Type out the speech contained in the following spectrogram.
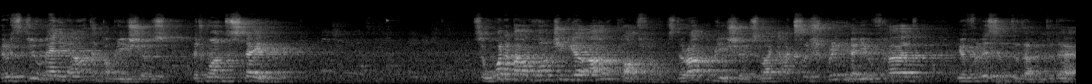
There's too many other publishers that want to stay there. So what about launching your own platforms? There are publishers like Axel Springer, you've heard, you've listened to them today,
